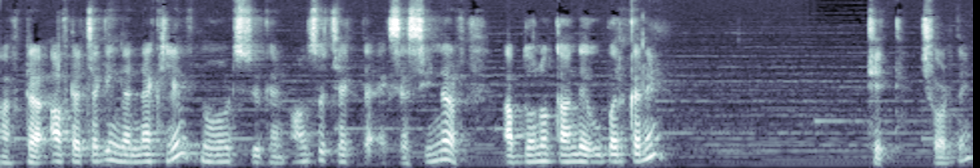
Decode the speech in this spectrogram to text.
after checking the neck lymph nodes, you can also check the accessory nerve. Nerve आप दोनों कांधे ऊपर करें ठीक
